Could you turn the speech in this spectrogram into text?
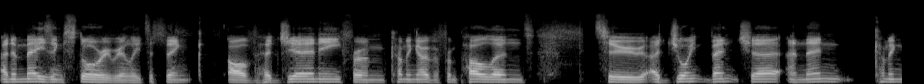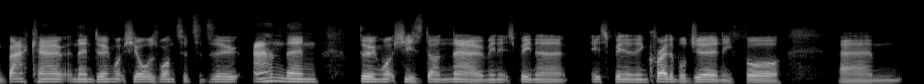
an amazing story, really, to think of her journey from coming over from Poland to a joint venture, and then coming back out, and then doing what she always wanted to do, and then doing what she's done now. I mean, it's been a it's been an incredible journey for um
